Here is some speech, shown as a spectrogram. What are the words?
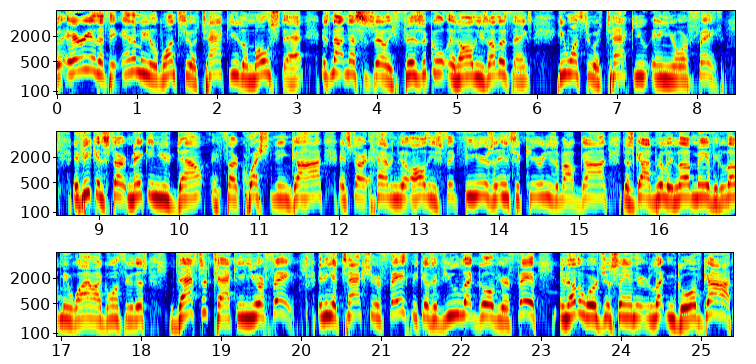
The area that the enemy wants to attack you the most at is not necessarily physical and all these other things. He wants to attack you in your faith. If he can start making you doubt and start questioning God and start having all these fears and insecurities about God, does God really love me? If he loved me, why am I going through this? That's attacking your faith. And he attacks your faith because if you let go of your faith, in other words, you're saying you're letting go of God.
